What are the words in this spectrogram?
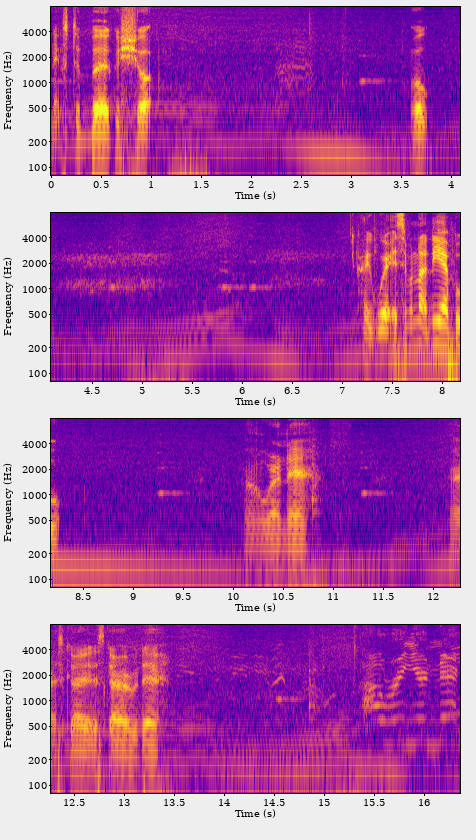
Next to Burger Shot. Whoa. Hey, wait, is everyone at the airport? Oh, we're in there. Alright, let's go, let's go over there. I'll wring your neck,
